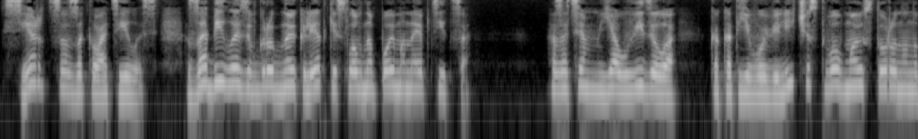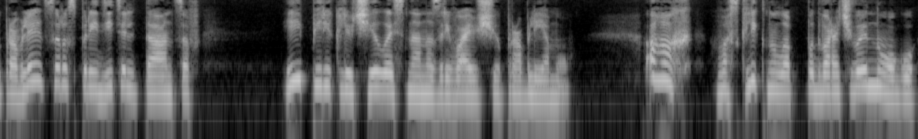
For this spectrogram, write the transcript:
Сердце заколотилось, забилось в грудной клетке, словно пойманная птица. А затем я увидела, как от его величества в мою сторону направляется распорядитель танцев, и переключилась на назревающую проблему. «Ах!» — воскликнула, подворачивая ногу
